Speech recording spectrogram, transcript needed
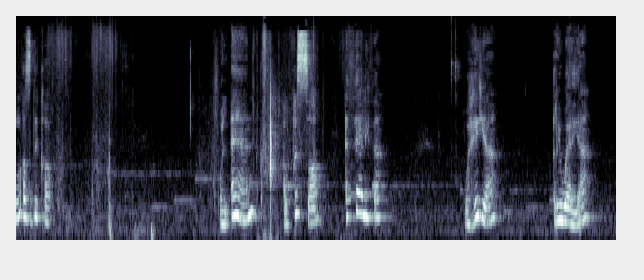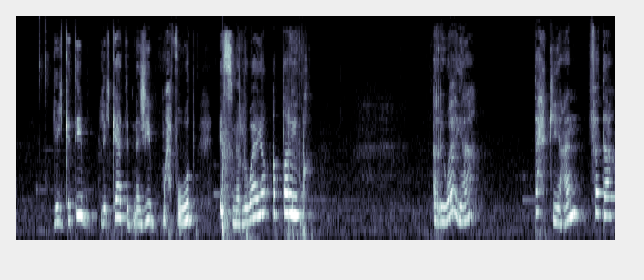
الأصدقاء. والآن القصة الثالثة وهي رواية للكتيب للكاتب نجيب محفوظ اسم الرواية الطريق. الرواية تحكي عن فتى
